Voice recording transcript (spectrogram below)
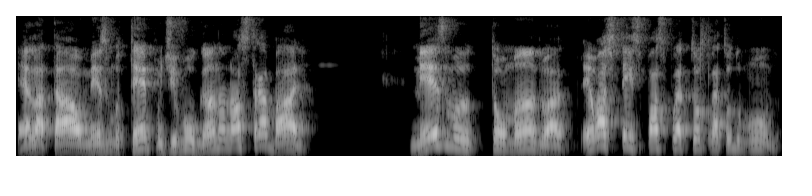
ela está ao mesmo tempo divulgando o nosso trabalho. Mesmo tomando. A, eu acho que tem espaço para to, todo mundo.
